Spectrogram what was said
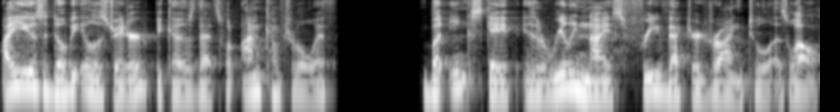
I use Adobe Illustrator because that's what I'm comfortable with, but Inkscape is a really nice free vector drawing tool as well.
